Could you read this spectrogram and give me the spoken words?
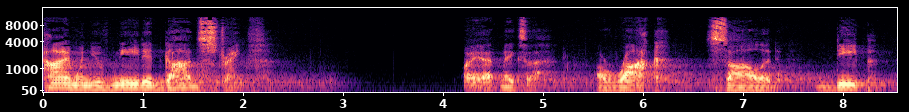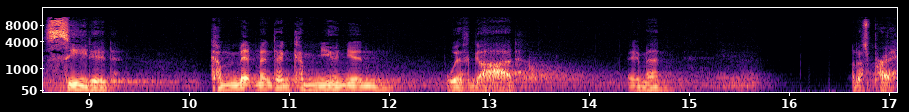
Time when you've needed God's strength. Boy, that makes a, a rock solid, deep seated commitment and communion with God. Amen. Let us pray.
